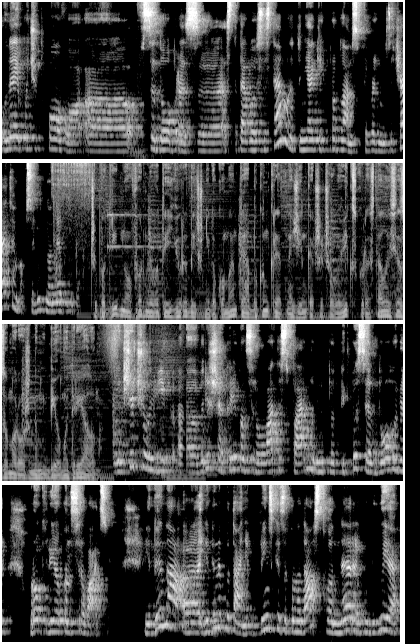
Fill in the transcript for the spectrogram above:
у неї початково е, все добре з статевою системою, то ніяких проблем з природнім зачаттям абсолютно не буде. Чи потрібно оформлювати юридичні документи, аби конкретна жінка чи чоловік скористалися замороженим біоматеріалом? Якщо чоловік е, вирішує кріоконсервувати сперму, він підписує договір про кріоконсервацію. Єдина е, єдине питання: українське законодавство не регулює,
